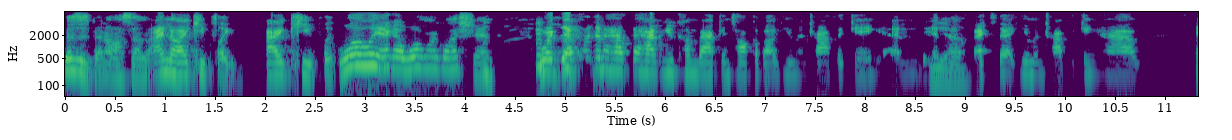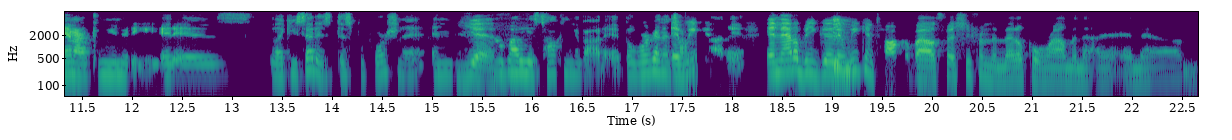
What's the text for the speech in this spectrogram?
this has been awesome. I know I keep like I keep like, whoa, wait, I got one more question. We're definitely gonna have to have you come back and talk about human trafficking and, and Yeah. the effects that human trafficking have in our community. It is, like you said, it's disproportionate, and yes nobody is talking about it. But we're gonna talk and we can, about it. and that'll be good and we can talk about especially from the medical realm and the, and the um,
